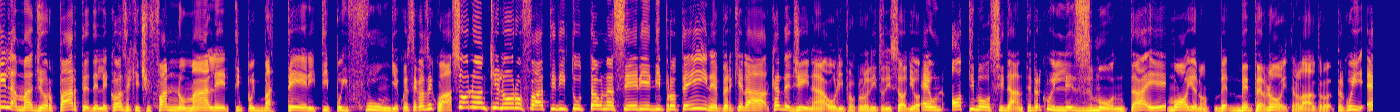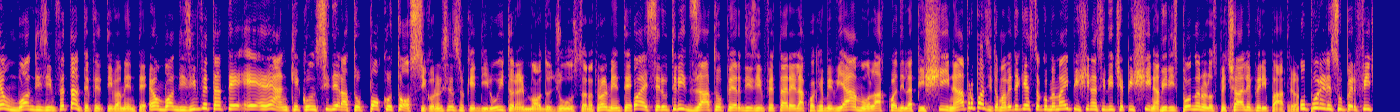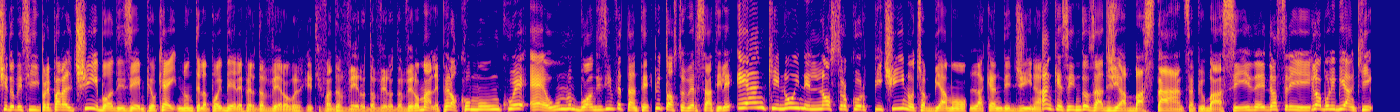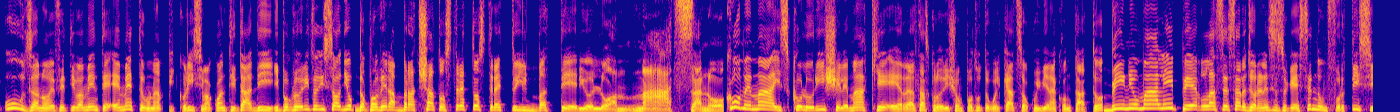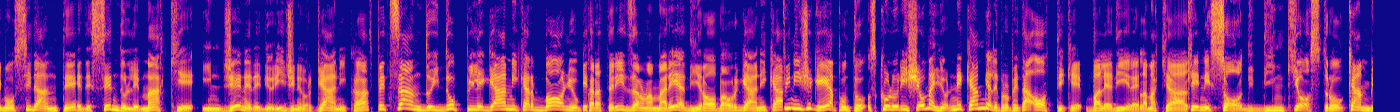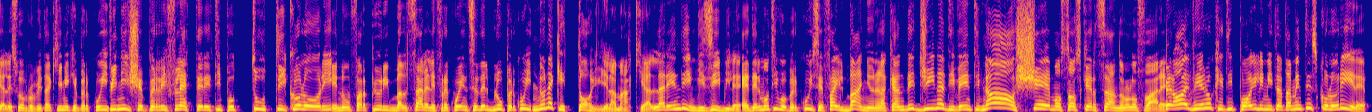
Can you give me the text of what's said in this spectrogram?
e la maggior parte delle cose che ci fanno male, tipo i batteri, tipo i funghi e queste cose qua, sono anche loro fatti di tutta una serie di proteine perché la candeggina o l'ipoclorito di sodio è un ottimo ossidante per cui le smonta e muoiono, Be- ben per noi tra l'altro, per cui è un buon disinfettante effettivamente, è un buon disinfettante e è anche considerato poco tossico, nel senso che diluito nel modo giusto naturalmente può essere utilizzato per disinfettare l'acqua che beviamo, l'acqua della piscina. A proposito, mi avete chiesto come mai piscina si dice piscina? Vi rispondo nello speciale per i Patreon. Oppure le superfici dove si prepara il cibo, ad esempio, ok, non te la puoi bere per davvero perché ti fa davvero davvero davvero davvero male, però comunque è un buon disinfettante piuttosto versatile e anche noi nel nostro corpicino abbiamo la candeggina, anche se in dosaggi abbastanza più bassi. I nostri globuli bianchi usano effettivamente e mettono una piccolissima quantità di ipoclorito di sodio dopo aver abbracciato stretto stretto il batterio e lo ammazzano. Come mai scolorisce le macchie e in realtà scolorisce un po' tutto quel cazzo a cui viene a contatto? Bene o male per la stessa ragione, nel senso che essendo un fortissimo ossidante ed essendo le macchie in genere di origine organica, spezzando i doppi legami carbonio che caratterizzano una marea di roba organica, finisce che appunto scolorisce o meglio ne cambia le proprietà ottiche, vale a dire la macchia che ne so di, di inchiostro cambia le sue proprietà chimiche per cui finisce per riflettere tipo tutti i colori e non far più ribalzare le frequenze del blu per cui non è che toglie la macchia, la rende invisibile. Ed è il motivo per cui se fai il bagno nella candeggina diventi no scemo sto scherzando non lo fare. Però è vero che ti puoi limitatamente scolorire.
